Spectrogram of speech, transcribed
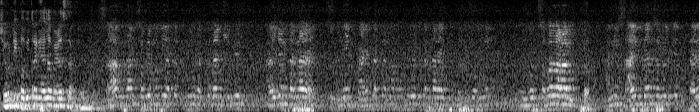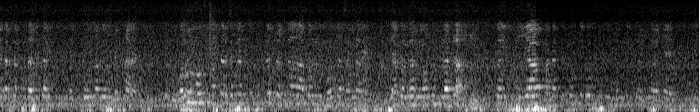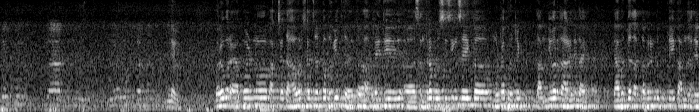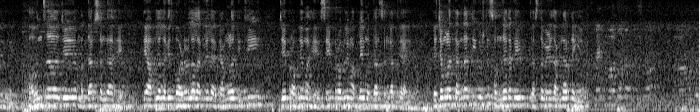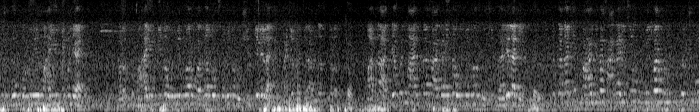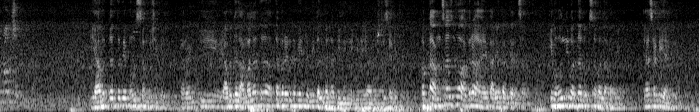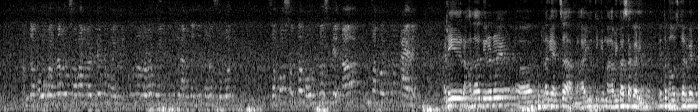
शेवटी पवित्र घ्यायला वेळच लागतो. सहा विधानसभेमध्ये आता तुम्ही रक्तदान शिबिर आयोजन करणार आहे आणि कार्यकर्त्यांना मोटिवेट करणार आहे. लोकसभा लढावी. आणि सहा विधानसभेचे कार्यकर्ता पदाधिकारी भेटणार आहे. तर वरून मोठी मतदारसंघाचे कुठले प्रश्न आपण सांगणार आहे? की आपण जर निवडणूक लढला तर या भागातले कोणते दोन नाही. बरोबर आहे. आपण मागच्या दहा वर्षात जर का बघितलं तर आपल्या इथे संत्रा प्रोसेसिंगचा एक मोठा प्रोजेक्ट लांबणीवर राहिलेला आहे. त्याबद्दल आत्तापर्यंत कुठलंही काम झालेलं नाही. भाऊंचं जे मतदारसंघ आहे ते आपल्या लगेच बॉर्डरला लागलेलं आहे. त्यामुळं तिथली जे प्रॉब्लेम आहे सेम प्रॉब्लेम आपल्याही मतदारसंघातले आहे. त्याच्यामुळे त्यांना ती गोष्ट समजायला काही जास्त वेळ लागणार नाही आहे दुसरा एक महत्त्वाचा प्रश्न अं, बच्चू कडू हे महायुतीमध्ये आहे परंतु महायुतीचा उमेदवार वर्धा लोकसभेनं घोषित केलेला आहे. भाजपाचे रामदास कदम मात्र अद्यापही महाविकास आघाडीचा उमेदवार घोषित झालेला नाही. तर कदाचित महाविकास आघाडीचे उमेदवार म्हणून राहू शकतील याबद्दल तर ते भाऊच सांगू शकेल. कारण की याबद्दल आम्हाला तर आत्तापर्यंत काही त्यांनी कल्पना दिली नाही आहे या गोष्टीसाठी. फक्त आमचा जो आग्रह आहे कार्यकर्त्यांचा की भाऊंनी वर्धा लोकसभा लढावी. त्यासाठी आहे. समजा भाऊ वर्धा लोकसभा लढले तर मैत्रीपूर्ण लढत होईल तुमची रामदासजी तडस सोबत सपोज भाऊ नसते तर तुमचा पवित्र काय राहील आणि राहिला निर्णय कुठला घ्यायचा? महायुती की महाविकास आघाडी? ते तर भाऊच ठरवेल.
